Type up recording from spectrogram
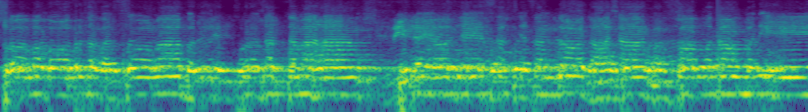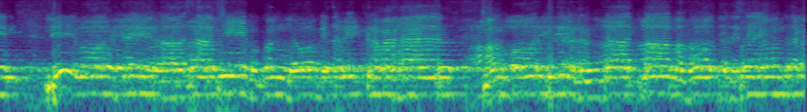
सोमगोभृतवः सोमा बलिपुरसत्तमः विनयोदे सत्यसङ्गो दाशार्भस्वामताम्पतिः देवो विनयरासाक्षी मुकुन्दो मितविक्रमः अम्बोरिदिरनन्दात्मा महोदतिशयोन्तकः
